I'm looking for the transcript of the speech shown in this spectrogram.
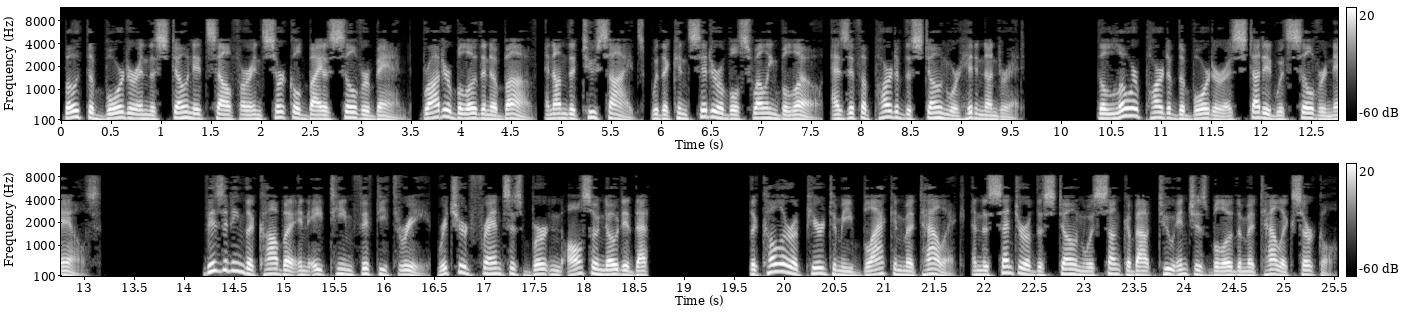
Both the border and the stone itself are encircled by a silver band, broader below than above, and on the two sides, with a considerable swelling below, as if a part of the stone were hidden under it. The lower part of the border is studded with silver nails. Visiting the Kaaba in 1853, Richard Francis Burton also noted that The color appeared to me black and metallic, and the center of the stone was sunk about 2 inches below the metallic circle.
